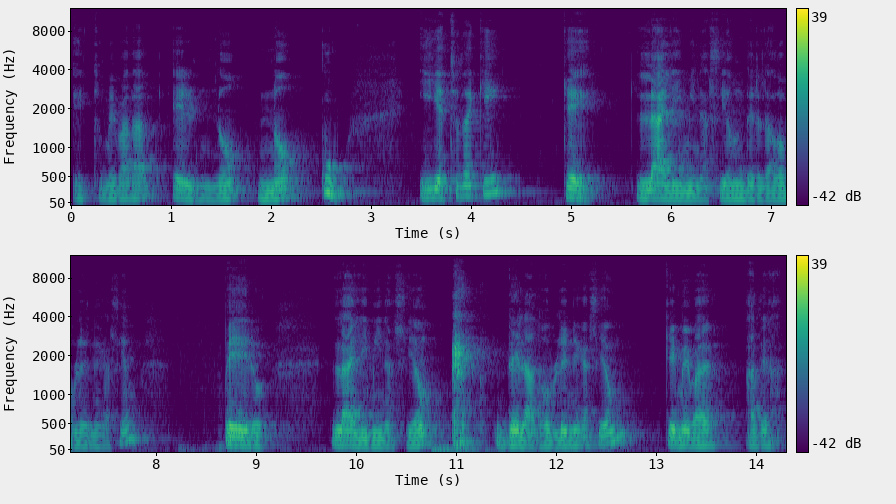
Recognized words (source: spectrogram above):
Esto me va a dar el no, no Q. Y esto de aquí, ¿qué es? La eliminación de la doble negación. Pero la eliminación de la doble negación, ¿qué me va a dar?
